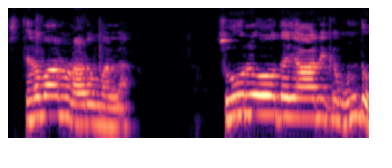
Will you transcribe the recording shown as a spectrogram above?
స్థిరవారం రావడం వల్ల సూర్యోదయానికి ముందు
